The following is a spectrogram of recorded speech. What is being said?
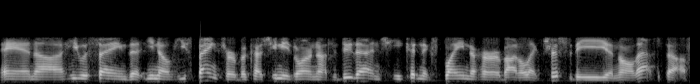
And uh, he was saying that you know he spanked her because she needed to learn not to do that, and she couldn't explain to her about electricity and all that stuff.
